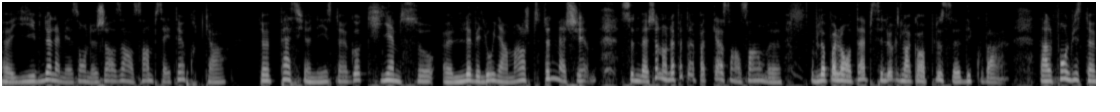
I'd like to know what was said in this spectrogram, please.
Euh, il est venu à la maison, on a jasé ensemble, puis ça a été un coup de cœur. C'est un passionné, c'est un gars qui aime ça. Euh, le vélo, il en mange, puis c'est une machine. C'est une machine. On a fait un podcast ensemble euh, il n'y a pas longtemps, puis c'est là que je l'ai encore plus euh, découvert. Dans le fond, lui, c'est un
